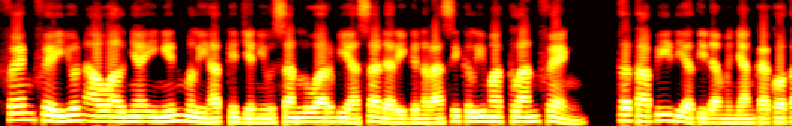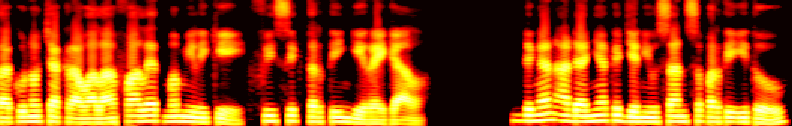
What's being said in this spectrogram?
Feng Feiyun awalnya ingin melihat kejeniusan luar biasa dari generasi kelima klan Feng, tetapi dia tidak menyangka kota kuno Cakrawala Valet memiliki fisik tertinggi regal. Dengan adanya kejeniusan seperti itu,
